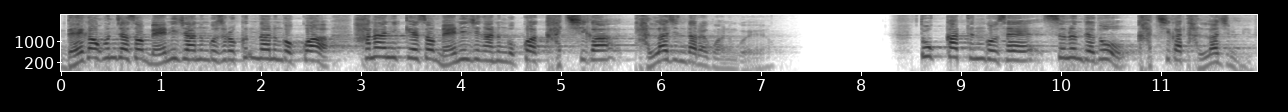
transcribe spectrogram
내가 혼자서 매니지하는 것으로 끝나는 것과 하나님께서 매니징하는 것과 가치가 달라진다라고 하는 거예요. 똑같은 것에 쓰는데도 가치가 달라집니다.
